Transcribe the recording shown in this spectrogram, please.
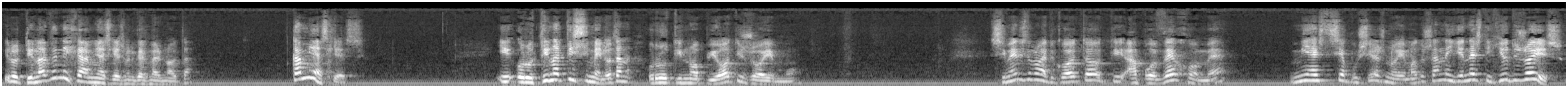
Η ρουτίνα δεν έχει καμία σχέση με την καθημερινότητα. Καμία σχέση. Η ρουτίνα τι σημαίνει; Όταν ρουτινοποιώ τη ζωή μου, σημαίνει στην πραγματικότητα ότι αποδέχομαι μια αίσθηση απουσίας νοήματος σαν γενές στοιχείο της ζωής.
